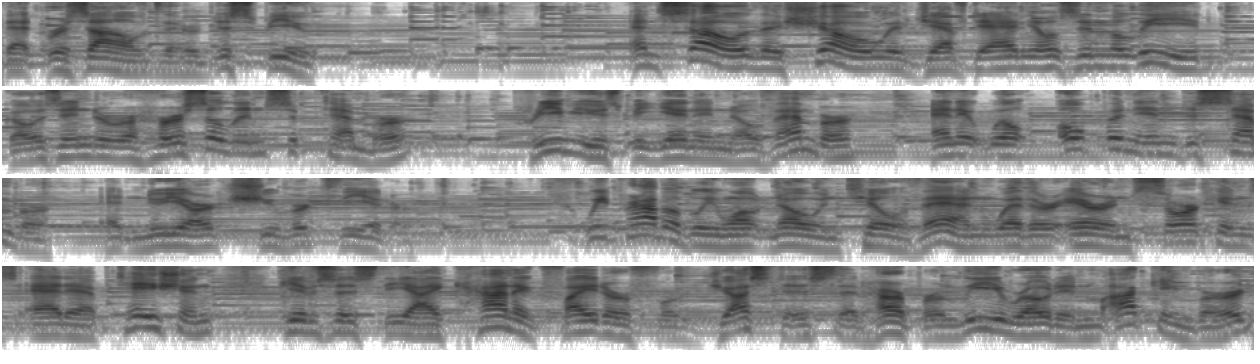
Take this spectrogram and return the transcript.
that resolved their dispute. And so the show with Jeff Daniels in the lead goes into rehearsal in September, previews begin in November, and it will open in December at New York Shubert Theater. We probably won't know until then whether Aaron Sorkin's adaptation gives us the iconic fighter for justice that Harper Lee wrote in Mockingbird,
